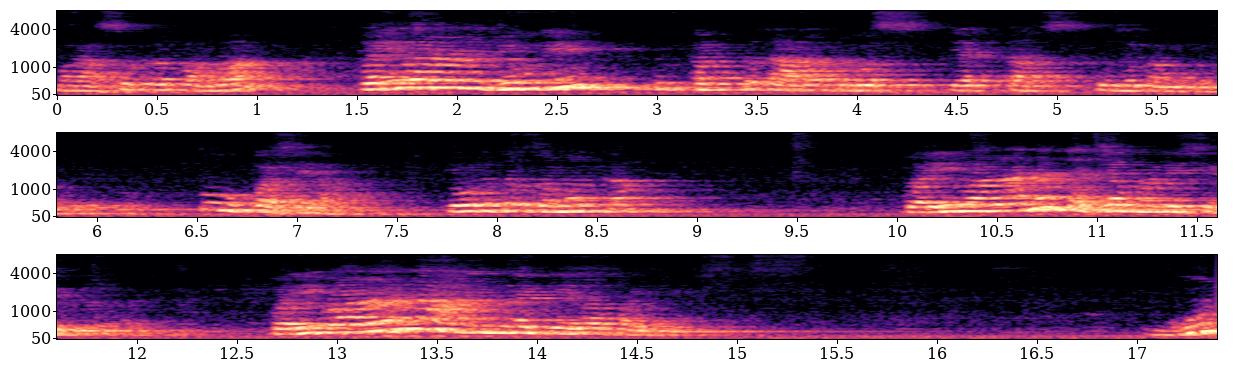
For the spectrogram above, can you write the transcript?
मग असं कर बाबा. परिवारानं जीव घे. तू फक्त दारात बस. एकटाच तुझं काम करतो तू उपाशी राहा. एवढं तर जमत का? परिवारानं त्याच्यामध्ये शिरलं पाहिजे. परिवारानं आनंद केला पाहिजे. गुण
